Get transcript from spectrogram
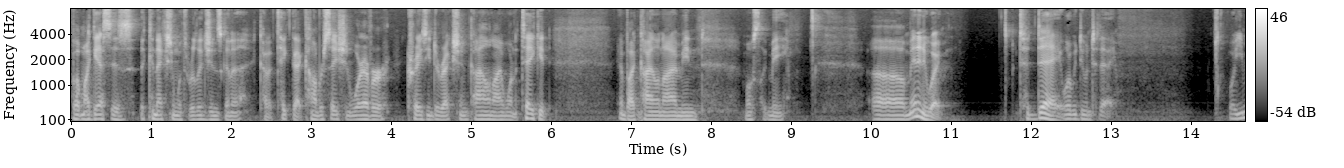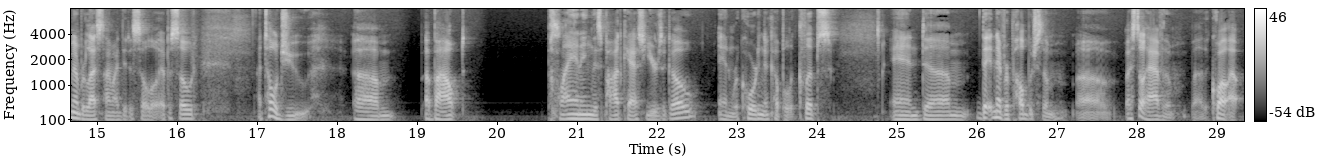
But my guess is the connection with religion is going to kind of take that conversation wherever crazy direction Kyle and I want to take it. And by Kyle and I, I mean mostly me. Um, and anyway, today, what are we doing today? Well, you remember last time I did a solo episode. I told you um, about planning this podcast years ago and recording a couple of clips, and um, they never published them. Uh, I still have them. Uh, the qual-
